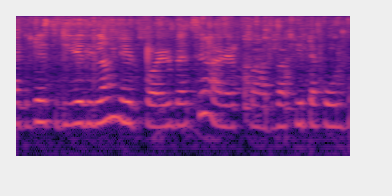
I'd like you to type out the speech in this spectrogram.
এক ব্যাচ দিয়ে দিলাম, এর পরের ব্যাচে আর এক বাদ বাকিটা করব।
